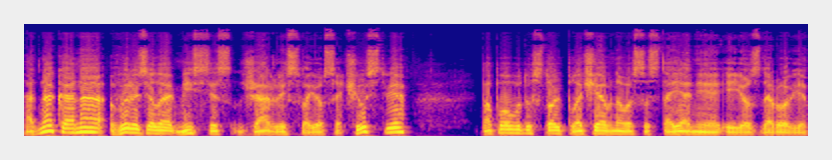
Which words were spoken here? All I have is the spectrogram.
Однако она выразила миссис Джарли свое сочувствие по поводу столь плачевного состояния ее здоровья,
